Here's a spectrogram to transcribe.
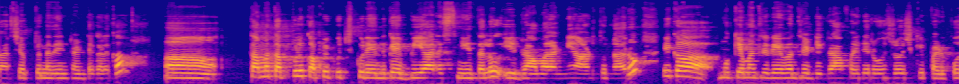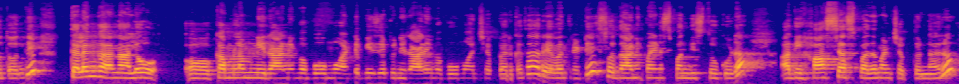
గారు చెప్తున్నది ఏంటంటే కనుక తమ తప్పులు కప్పిపుచ్చుకునేందుకే బీఆర్ఎస్ నేతలు ఈ డ్రామాలన్నీ ఆడుతున్నారు. ఇక ముఖ్యమంత్రి రేవంత్ రెడ్డి గ్రాఫ్ అయితే రోజు రోజుకి పడిపోతోంది. తెలంగాణలో కమలంని రానివ్వబోము అంటే బీజేపీని రానివ్వబోము అని చెప్పారు కదా రేవంత్ రెడ్డి. సో దానిపైన స్పందిస్తూ కూడా అది హాస్యాస్పదం అని చెప్తున్నారు.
